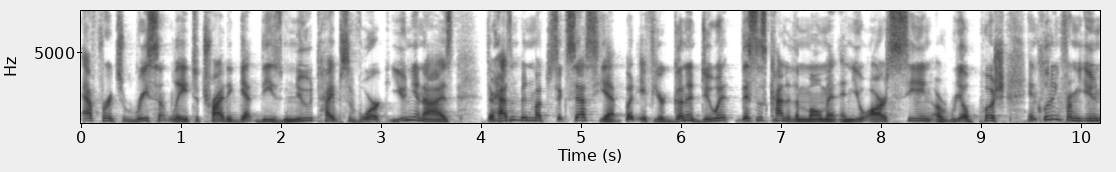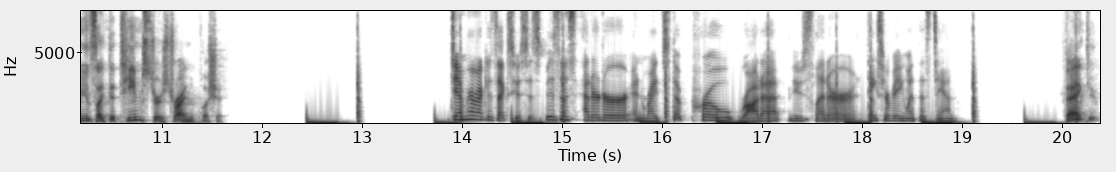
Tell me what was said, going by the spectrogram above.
efforts recently to try to get these new types of work unionized. There hasn't been much success success yet, but if you're going to do it, this is kind of the moment. And you are seeing a real push, including from unions like the Teamsters trying to push it. Dan Primack is Axios' business editor and writes the Pro Rata newsletter. Thanks for being with us, Dan. Thank you.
